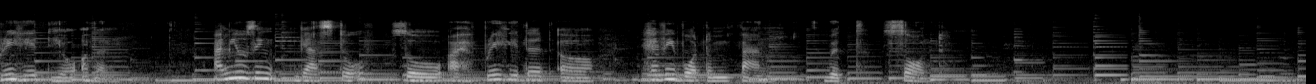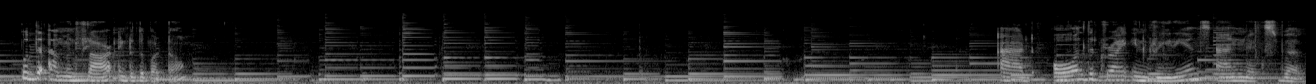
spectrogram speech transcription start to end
preheat your oven. I'm using gas stove so I have preheated a heavy bottom pan with salt. Put the almond flour into the butter. Add all the dry ingredients and mix well.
